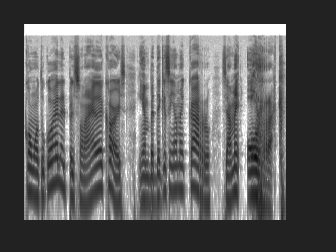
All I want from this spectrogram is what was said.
como tú coges el personaje de Cars y en vez de que se llame carro, se llame Orrak.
